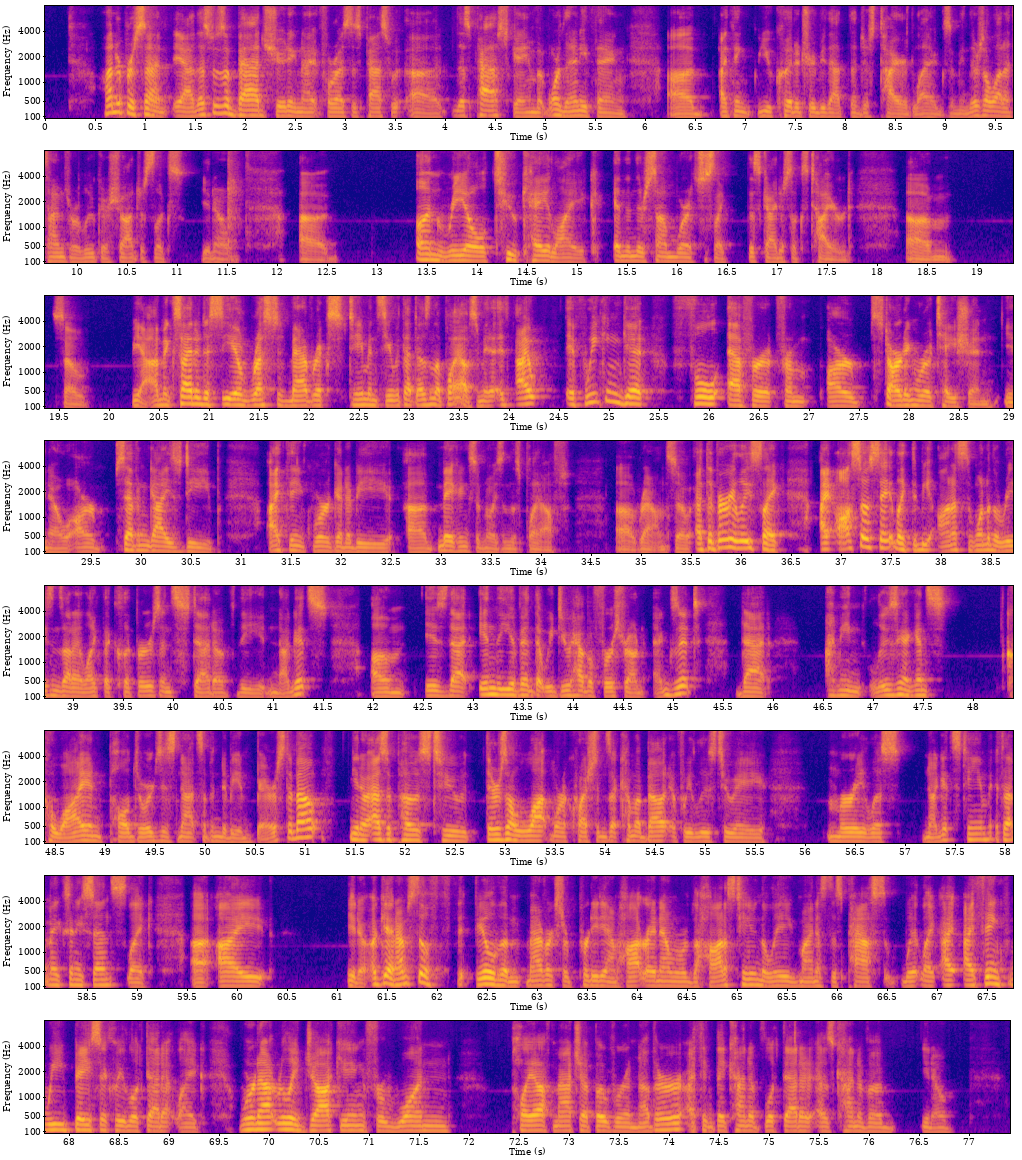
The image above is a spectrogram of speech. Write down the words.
Hundred percent. Yeah, this was a bad shooting night for us this past uh, this past game, but more than anything, uh, I think you could attribute that to just tired legs. I mean, there's a lot of times where Luka's shot just looks, you know, uh, unreal, 2K like, and then there's some where it's just like this guy just looks tired. Um, so yeah, I'm excited to see a rested Mavericks team and see what that does in the playoffs. I mean, it, I if we can get full effort from our starting rotation, you know, our seven guys deep, I think we're going to be uh, making some noise in this playoff uh, round. So at the very least, like I also say, like to be honest, one of the reasons that I like the Clippers instead of the Nuggets um, is that in the event that we do have a first round exit, that I mean, losing against Kawhi and Paul George is not something to be embarrassed about, you know, as opposed to there's a lot more questions that come about if we lose to a Murrayless Nuggets team, if that makes any sense. Like, uh, I you know, again, I'm still f- feel the Mavericks are pretty damn hot right now. We're the hottest team in the league, minus this past. With like, I I think we basically looked at it like we're not really jockeying for one playoff matchup over another. I think they kind of looked at it as kind of a you know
